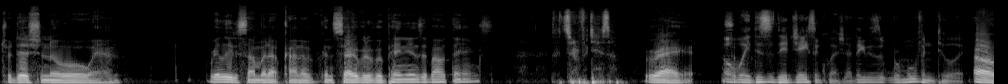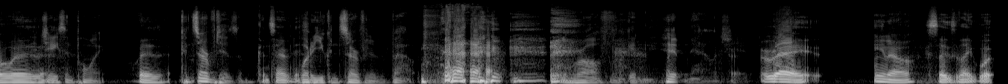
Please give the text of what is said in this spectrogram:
traditional and really to sum it up, kind of conservative opinions about things. Conservatism. Right. Oh wait, this is the adjacent question. I think this is, we're moving to it. Oh, what The is it? adjacent point. What is it? Conservatism. Conservative. What are you conservative about? We're all fucking hip now shit. right. You know, so it's like what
